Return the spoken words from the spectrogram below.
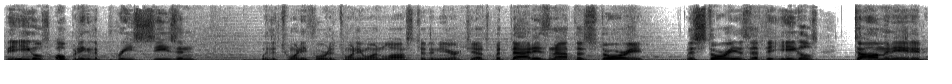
The Eagles opening the preseason with a 24 to 21 loss to the New York Jets. But that is not the story. The story is that the Eagles dominated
